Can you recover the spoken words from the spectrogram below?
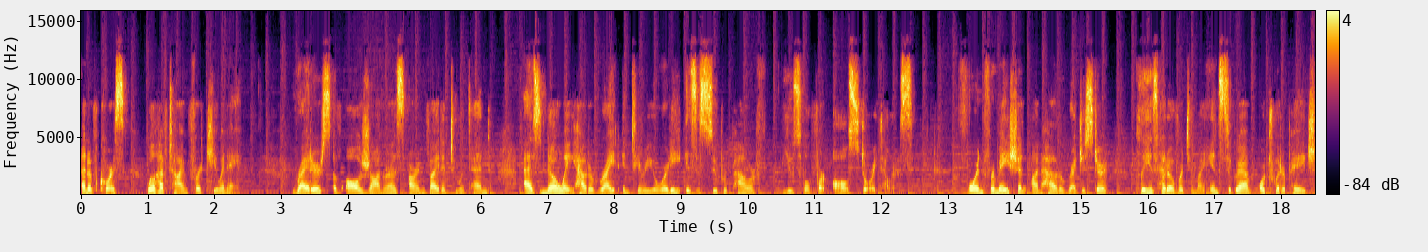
And of course, we'll have time for a Q&A. Writers of all genres are invited to attend, as knowing how to write interiority is a superpower useful for all storytellers. For information on how to register, please head over to my Instagram or Twitter page,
